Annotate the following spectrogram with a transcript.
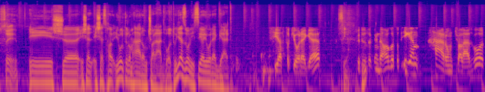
Szép. és, és, ez, és ez, ha jól tudom, három család volt. Ugye Zoli, szia, jó reggelt! Sziasztok, jó reggelt! Szia. Üdvözlök minden hallgatót. Igen, három család volt.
